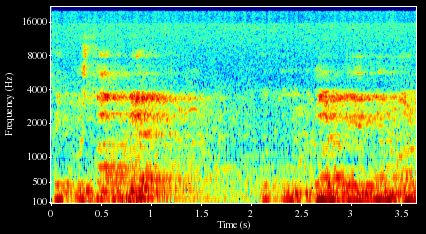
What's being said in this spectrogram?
ಶಂಕುಸ್ಥಾಪನೆ ಮತ್ತು ಉದ್ಘಾಟನೆಯನ್ನು ಮಾಡಿದ್ದೇನೆ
